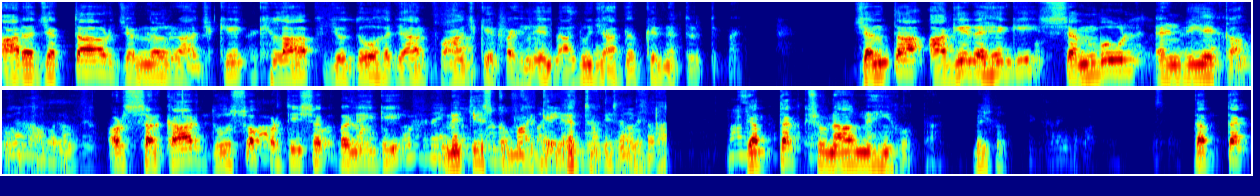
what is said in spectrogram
अराजकता और जंगल राज के खिलाफ जो 2005 के पहले लालू यादव के नेतृत्व में। जनता आगे रहेगी शंबुल एनडीए का होगा। और सरकार 200 प्रतिशत बनेगी नीतीश कुमार के नेतृत्व में। जब तक चुनाव नहीं होता। बिल्कुल। तब तक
